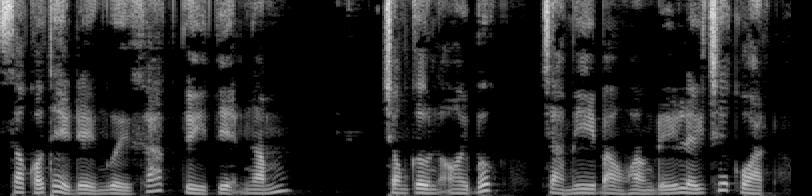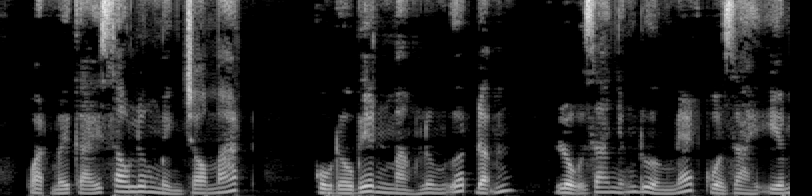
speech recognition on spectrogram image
Sao có thể để người khác tùy tiện ngắm? Trong cơn oi bức, Trà mi bảo hoàng đế lấy chiếc quạt Quạt mấy cái sau lưng mình cho mát. Cô đầu biên mảng lưng ướt đẫm, Lộ ra những đường nét của giải yếm.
